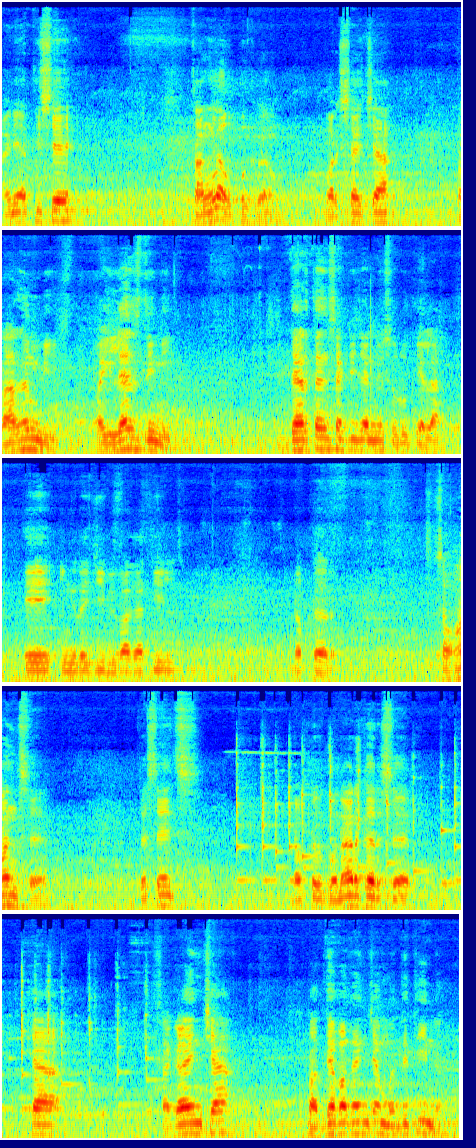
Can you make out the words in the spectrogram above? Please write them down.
आणि अतिशय चांगला उपक्रम वर्षाच्या प्रारंभी पहिल्याच दिनी विद्यार्थ्यांसाठी ज्यांनी सुरू केला ते इंग्रजी विभागातील डॉक्टर चव्हाण सर तसेच डॉक्टर गोनारकर सर ह्या सगळ्यांच्या प्राध्यापकांच्या मदतीनं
